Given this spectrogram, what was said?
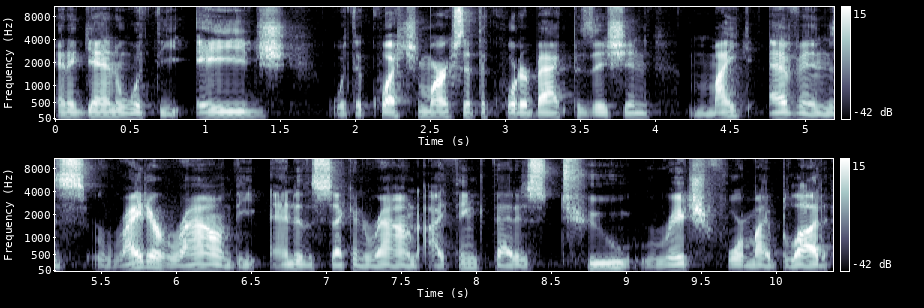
And again, with the age, with the question marks at the quarterback position, Mike Evans right around the end of the second round, I think that is too rich for my blood.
